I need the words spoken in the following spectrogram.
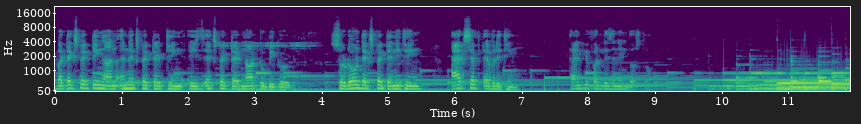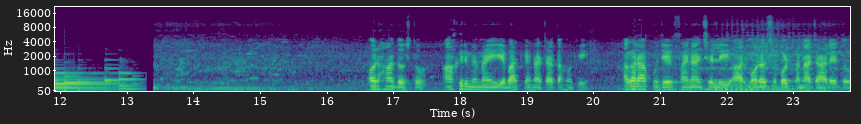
but expecting an unexpected thing is expected not to be good. So don't expect anything, accept everything. Thank you for listening, दोस्तों. और हाँ दोस्तों आखिर में मैं ये बात कहना चाहता हूँ कि अगर आप मुझे फाइनेंशियली और मॉरल सपोर्ट करना चाह रहे तो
